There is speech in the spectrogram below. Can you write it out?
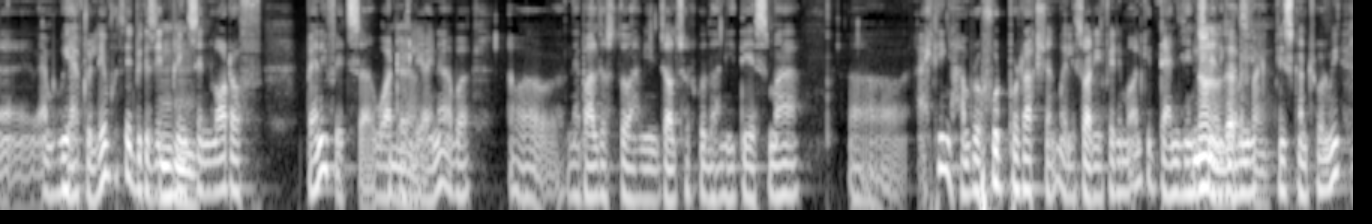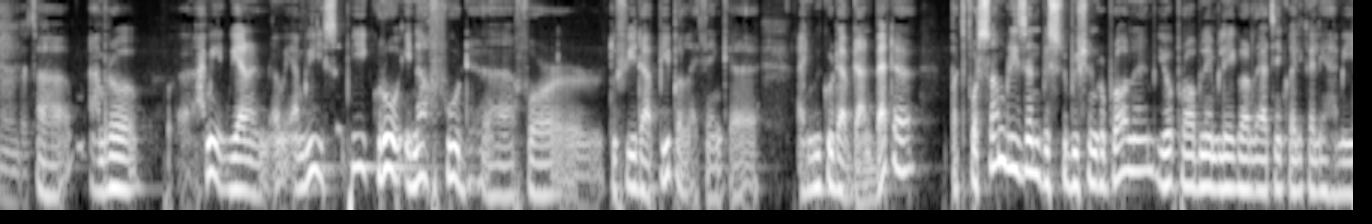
I we have to live with it because it brings in lot of benefits वाटरले होइन? अब अब नेपाल जस्तो हामी जलस्रोतको धनी देशमा आई थिङ्क हाम्रो फुड प्रोडक्सन मैले सरी फेरि म अलिकति ट्यान्जेन्ट प्लिज कन्ट्रोल मी हाम्रो हामी we are we we grow enough food for to feed our people I think and we could have done better but for some reason डिस्ट्रिब्युसनको प्रब्लम यो प्रब्लमले गर्दा चाहिँ कहिले कहिले हामी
